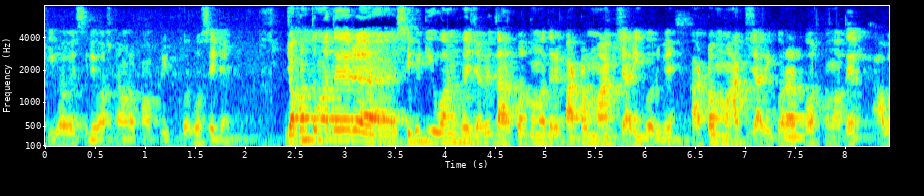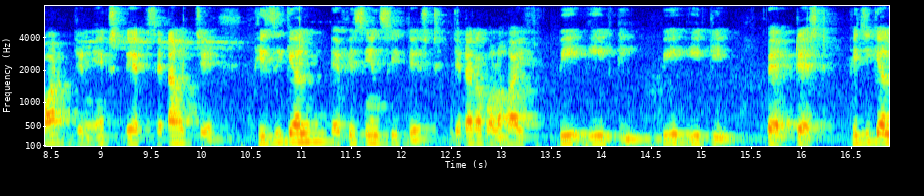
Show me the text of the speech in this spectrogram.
কীভাবে সিলেবাসটা আমরা কমপ্লিট করব সেটা যখন তোমাদের সিবিটি ওয়ান হয়ে যাবে, তারপর তোমাদের কাট অফ মার্ক জারি করবে। কাট অফ মার্ক জারি করার পর তোমাদের আবার যে নেক্সট স্টেপ সেটা হচ্ছে ফিজিক্যাল এফিসিয়েন্সি টেস্ট যেটাকে বলা হয় PET PET test physical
